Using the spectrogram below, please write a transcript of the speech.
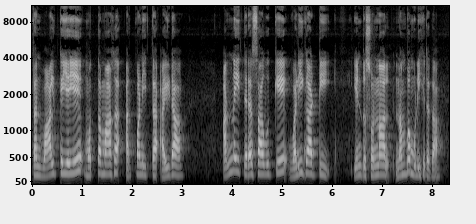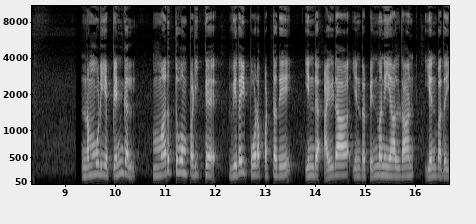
தன் வாழ்க்கையையே மொத்தமாக அர்ப்பணித்த ஐடா அன்னை தெரசாவுக்கே வழிகாட்டி என்று சொன்னால் நம்ப முடிகிறதா? நம்முடைய பெண்கள் மருத்துவம் படிக்க விதை போடப்பட்டதே இந்த ஐடா என்ற பெண்மணியால்தான் என்பதை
